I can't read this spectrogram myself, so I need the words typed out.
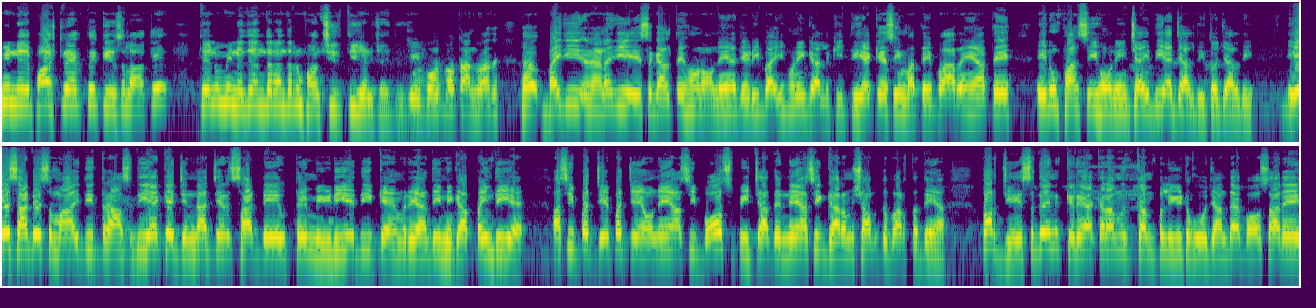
ਮਹੀਨੇ ਦੇ ਫਾਸਟ ਟਰੈਕ ਤੇ ਕੇਸ ਲਾ ਕੇ ਤਿੰਨ ਮਹੀਨੇ ਦੇ ਅੰਦਰ ਅੰਦਰ ਫਾਂਸੀ ਦਿੱਤੀ ਜਾਣੀ ਚਾਹੀਦੀ ਹੈ। ਜੀ ਬਹੁਤ ਬਹੁਤ ਧੰਨਵਾਦ। ਅ, ਬਾਈ ਜੀ ਰਾਣਾ ਜੀ ਇਸ ਗੱਲ ਤੇ ਹੁਣ ਆਉਨੇ ਆ ਜਿਹੜੀ ਬਾਈ ਹੁਣੀ ਗੱਲ ਕੀਤੀ ਹੈ ਕਿ ਅਸੀਂ ਮਤੇ ਪਾ ਰਹੇ ਆ ਤੇ ਇਹਨੂੰ ਫਾਂਸੀ ਹੋਣੀ ਚਾਹੀਦੀ ਹੈ ਜਲਦੀ ਤੋਂ ਜਲਦੀ। ਇਹ ਸਾਡੇ ਸਮਾਜ ਦੀ ਤਰਾਸਦੀ ਹੈ ਕਿ ਜਿੰਨਾ ਚਿਰ ਸਾਡੇ ਉੱਤੇ ਮੀਡੀਏ ਦੀ ਕੈਮਰਿਆਂ ਦੀ ਨਿਗਾਹ ਪੈਂਦੀ ਹੈ ਅਸੀਂ ਭੱਜੇ ਭੱਜੇ ਆਉਨੇ ਆ ਅਸੀਂ ਬਹੁਤ ਸਪੀਚਾਂ ਦਿੰਨੇ ਆ ਅਸੀਂ ਗਰਮ ਸ਼ਬਦ ਵਰਤਦੇ ਆ ਪਰ ਜਿਸ ਦਿਨ ਕਿਰਿਆਕਰਮ ਕੰਪਲੀਟ ਹੋ ਜਾਂਦਾ ਹੈ, ਬਹੁਤ ਸਾਰੇ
